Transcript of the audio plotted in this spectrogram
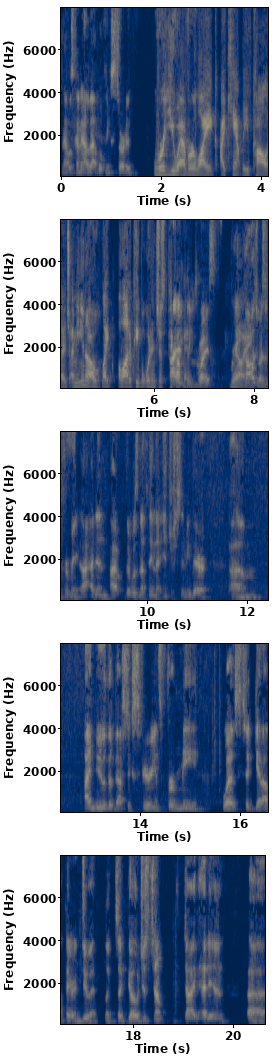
And that was kind of how that whole thing started. Were you ever like, I can't leave college? I mean, you know, like a lot of people wouldn't just pick I didn't think and twice. Really? College wasn't for me. I, I didn't, I, there was nothing that interested me there. Um, I knew the best experience for me was to get out there and do it. Like to go just jump, dive head in, uh,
